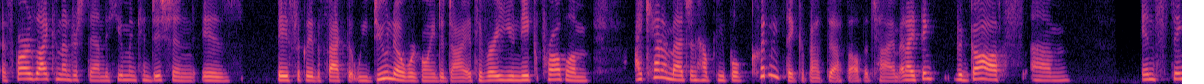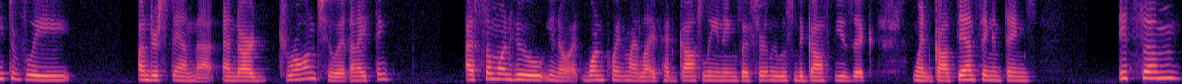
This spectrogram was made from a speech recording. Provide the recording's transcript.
as far as i can understand the human condition is basically the fact that we do know we're going to die. It's a very unique problem I can't imagine how people couldn't think about death all the time. And I think the Goths um, instinctively understand that and are drawn to it. And I think, as someone who, you know, at one point in my life had goth leanings, I certainly listened to goth music, went goth dancing and things. It's um,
